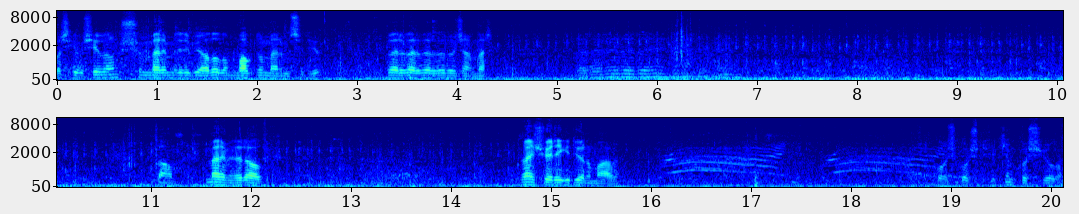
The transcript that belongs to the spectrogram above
Başka bir şey var mı? Şu mermileri bir alalım. Magnum mermisi diyor. Ver ver ver ver hocam ver ver, ver, ver, ver. Tamam. Mermileri aldık. Ben şöyle gidiyorum abi. Koş koş diyor. Kim koşuyor oğlum?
